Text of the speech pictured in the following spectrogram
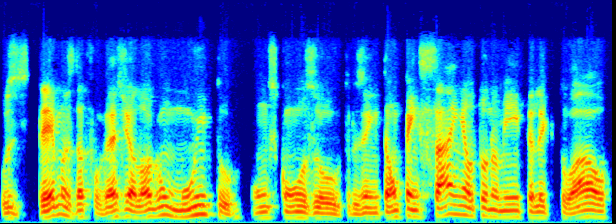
os temas da FUVEST dialogam muito uns com os outros. Então, pensar em autonomia intelectual,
